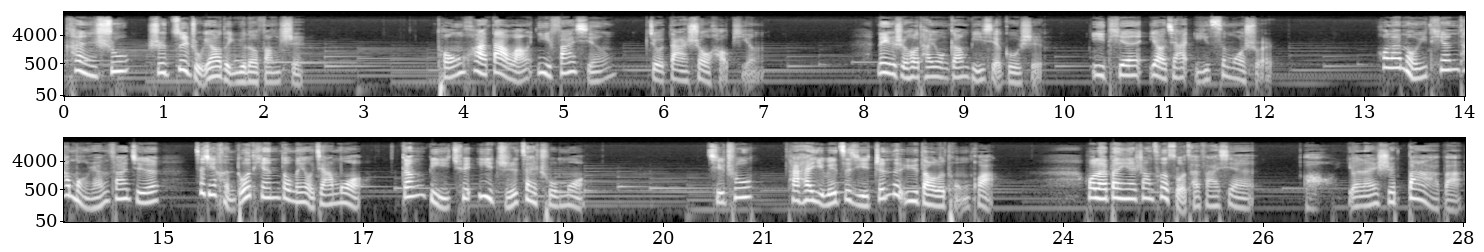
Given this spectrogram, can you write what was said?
看书是最主要的娱乐方式。《童话大王》一发行就大受好评。那个时候他用钢笔写故事，一天要加一次墨水儿。后来某一天，他猛然发觉自己很多天都没有加墨，钢笔却一直在出墨。起初他还以为自己真的遇到了童话，后来半夜上厕所才发现，哦。原来是爸爸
